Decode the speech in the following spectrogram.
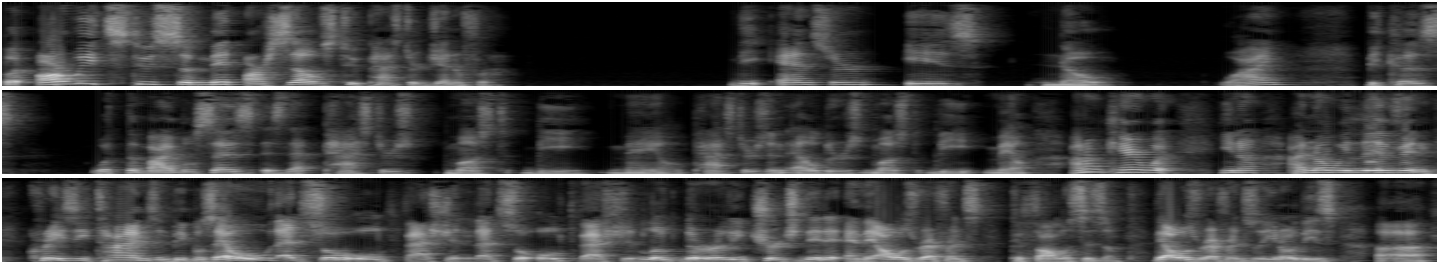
But are we to submit ourselves to Pastor Jennifer? The answer is no. Why? Because what the Bible says is that pastors must be male. Pastors and elders must be male. I don't care what, you know, I know we live in crazy times and people say, oh, that's so old fashioned. That's so old fashioned. Look, the early church did it. And they always reference Catholicism. They always reference, you know, these uh, uh,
